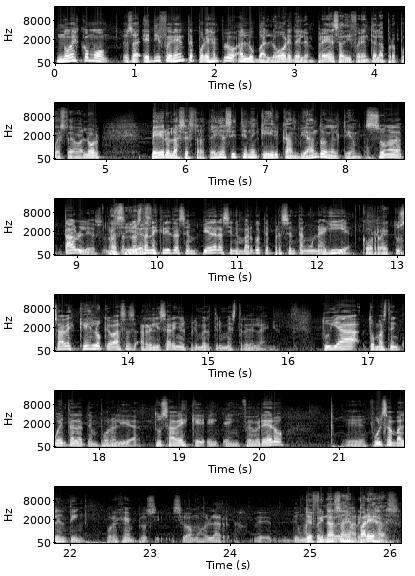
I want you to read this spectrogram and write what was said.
no es como, o sea, es diferente, por ejemplo, a los valores de la empresa, diferente a la propuesta de valor. Pero las estrategias sí tienen que ir cambiando en el tiempo. Son adaptables, no, están escritas en piedra, sin embargo te presentan una guía. Correcto. Tú sabes qué es lo que vas a realizar en el primer trimestre del año. Tú ya tomaste en cuenta la temporalidad. Tú sabes que en, febrero, eh, Full San Valentín, por ejemplo, si, si vamos a hablar de, de, de finanzas en parejas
